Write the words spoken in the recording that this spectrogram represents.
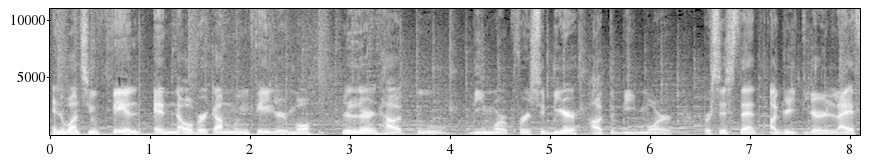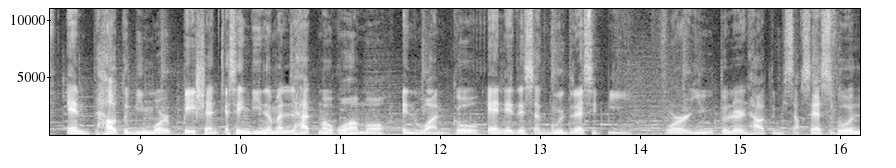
And once you failed and na-overcome mo yung failure mo, you learn how to be more persevere, how to be more persistent, agree to your life, and how to be more patient kasi hindi naman lahat makukuha mo in one go. And it is a good recipe for you to learn how to be successful.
